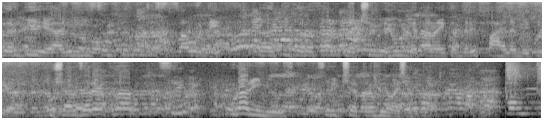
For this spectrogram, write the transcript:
गर्दी आहे आणि ही संपूर्ण जी सजावट आहे ती खरं तर लक्ष वेधून घेताना एकंदरीत पाहायला मिळते तुषार जरेकर श्री पुढारी न्यूज श्री क्षेत्र भीमाशंकर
